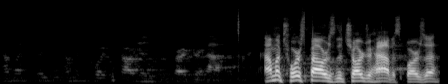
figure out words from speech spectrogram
How much, does, how much horsepower does the Charger have? How much horsepower does the Charger have, Esparza?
